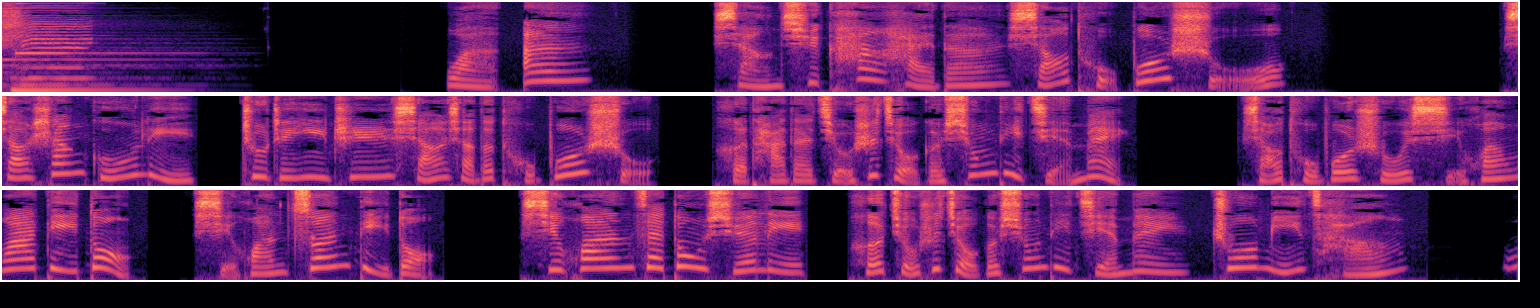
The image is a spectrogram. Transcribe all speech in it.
士。晚安，想去看海的小土拨鼠。小山谷里住着一只小小的土拨鼠和它的九十九个兄弟姐妹。小土拨鼠喜欢挖地洞，喜欢钻地洞，喜欢在洞穴里和九十九个兄弟姐妹捉迷藏。挖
